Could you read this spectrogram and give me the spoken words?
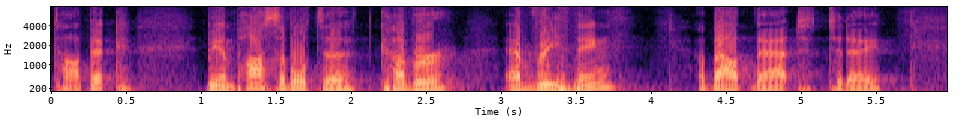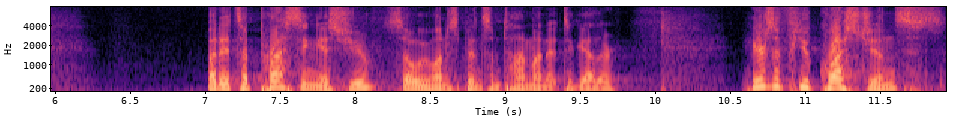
topic, It'd be impossible to cover everything about that today. But it's a pressing issue, so we want to spend some time on it together. Here's a few questions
